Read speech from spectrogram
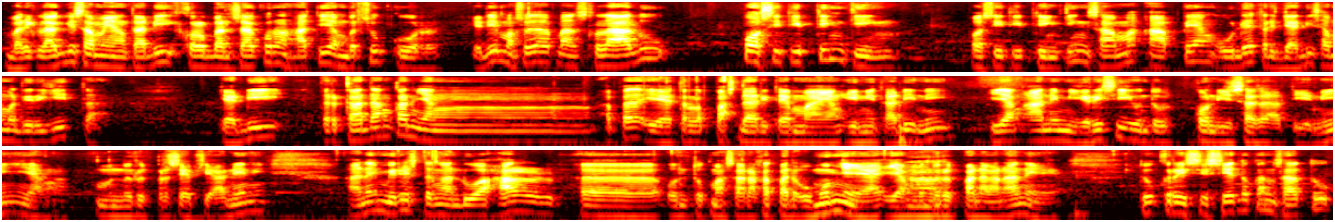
balik lagi sama yang tadi korban syakur hati yang bersyukur. Jadi maksudnya apa? Selalu positive thinking. Positive thinking sama apa yang udah terjadi sama diri kita. Jadi terkadang kan yang apa ya terlepas dari tema yang ini tadi nih yang aneh miris sih untuk kondisi saat ini yang menurut persepsi aneh nih aneh miris dengan dua hal eh, untuk masyarakat pada umumnya ya yang Ah. menurut pandangan aneh itu krisisnya itu kan satu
